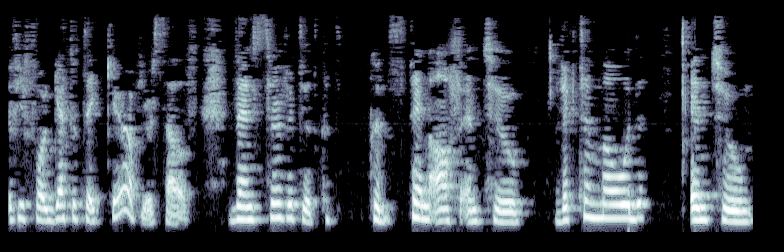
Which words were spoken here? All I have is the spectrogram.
if you forget to take care of yourself, then servitude could, could spin off into victim mode, into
